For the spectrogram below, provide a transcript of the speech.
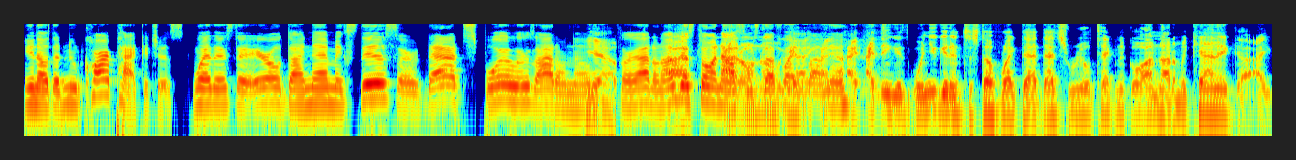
You know, the new car packages, whether it's the aerodynamics, this or that, spoilers, I don't know. Yeah. Or I don't know. I'm I- just throwing out some stuff right Yeah, about I, now. I, I think it's, when you get into stuff like that, that's real technical. I'm not a mechanic. I,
